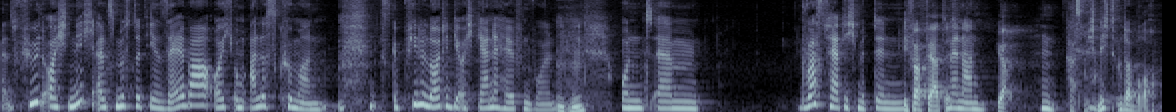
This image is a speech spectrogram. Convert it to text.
also fühlt euch nicht, als müsstet ihr selber euch um alles kümmern. Es gibt viele Leute, die euch gerne helfen wollen. Mhm. Und ähm, du warst fertig mit den Ich war fertig. Männern. Ja. Hast mich nicht unterbrochen.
